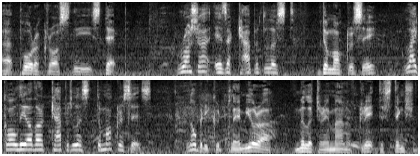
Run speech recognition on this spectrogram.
uh, pour across the steppe. Russia is a capitalist democracy like all the other capitalist democracies. Nobody could claim you're a military man of great distinction.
